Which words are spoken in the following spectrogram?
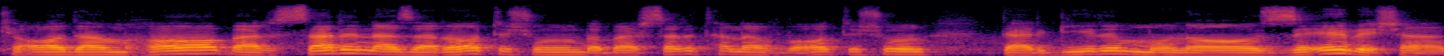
که آدم ها بر سر نظراتشون و بر سر تنوعاتشون درگیر منازعه بشن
